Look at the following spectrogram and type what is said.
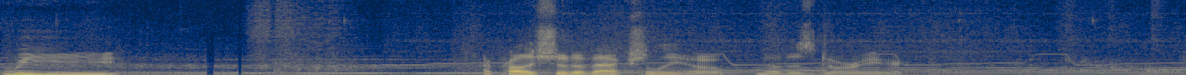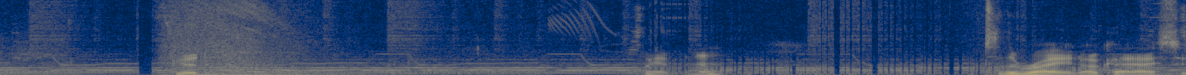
Whee! I probably should have actually... Oh, no, there's a door right here. Good. Wait a minute. To the right, okay, I see.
